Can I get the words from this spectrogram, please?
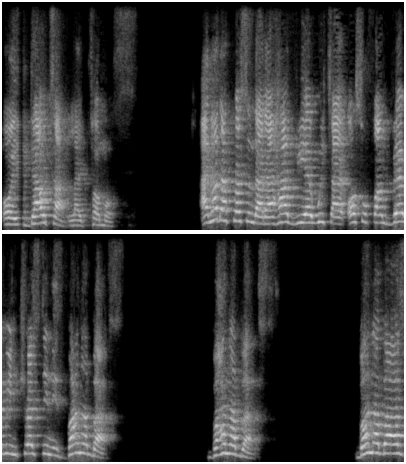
or a doubter like Thomas. Another person that I have here, which I also found very interesting, is Barnabas. Barnabas. Barnabas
